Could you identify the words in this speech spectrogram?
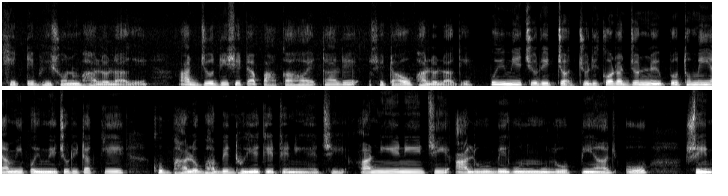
খেতে ভীষণ ভালো লাগে। আর যদি সেটা পাকা হয় তাহলে সেটাও ভালো লাগে। পুঁই মেচুরির চচ্চড়ি করার জন্য প্রথমেই আমি পুঁই মেচুরিটাকে খুব ভালোভাবে ধুয়ে কেটে নিয়েছি। আর নিয়ে নিয়েছি আলু, বেগুন, মূলো, পেঁয়াজ ও শিম।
